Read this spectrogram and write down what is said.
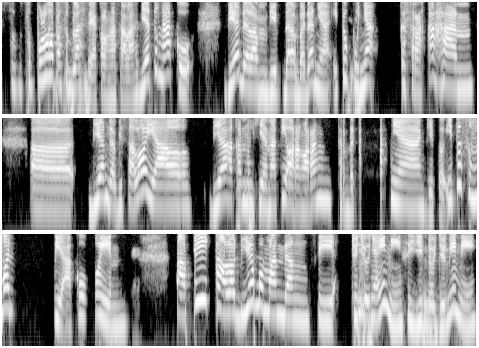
se- 10 apa 11 ya kalau nggak salah dia tuh ngaku dia dalam di dalam badannya itu Mm-mm. punya keserakahan eh, dia nggak bisa loyal dia akan Mm-mm. mengkhianati orang-orang terdekatnya gitu itu semua dia akuin tapi kalau dia memandang si cucunya ini si Jin Do Jun ini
